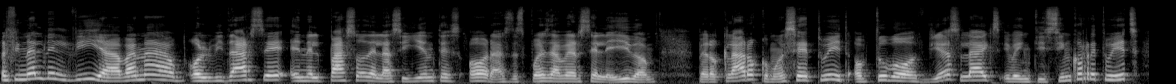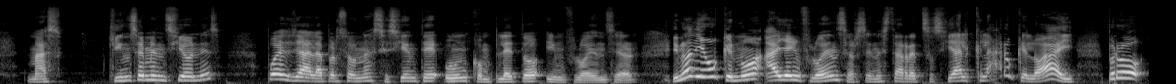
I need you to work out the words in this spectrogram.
al final del día van a olvidarse en el paso de las siguientes horas después de haberse leído. Pero claro, como ese tweet obtuvo 10 likes y 25 retweets, más 15 menciones, pues ya la persona se siente un completo influencer. Y no digo que no haya influencers en esta red social, claro que lo hay, pero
